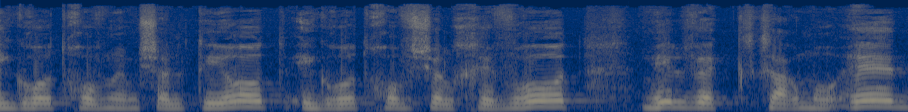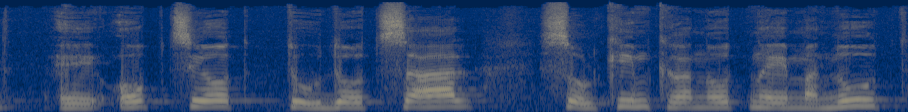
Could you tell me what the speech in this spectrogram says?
אגרות חוב ממשלתיות, אגרות חוב של חברות, מיל וקצר מועד, אה, אופציות, תעודות צה"ל, סולקים קרנות נאמנות.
